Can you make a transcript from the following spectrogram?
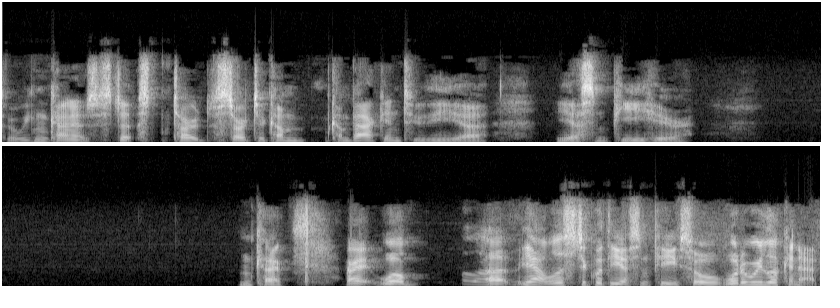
So we can kind of st start start to come come back into the uh, the S&P here. Okay, all right. Well, uh, yeah, let's stick with the S&P. So what are we looking at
